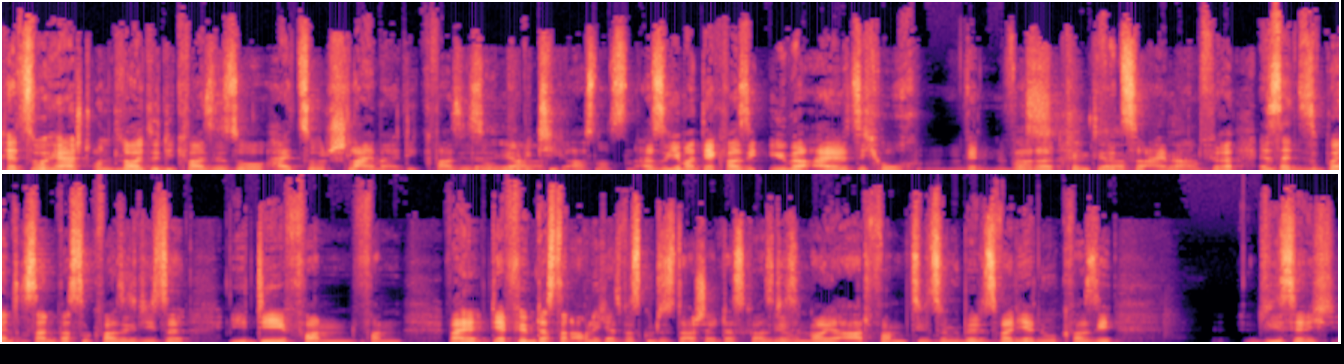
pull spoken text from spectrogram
Tetsuo herrscht und Leute, die quasi so, halt so Schleimer, die quasi so Ja. Politik ausnutzen. Also jemand, der quasi überall sich hochwinden würde, klingt ja- wird zu einem ja. Anführer. Es ist halt super interessant, was so quasi diese Idee von, von, weil der Film das dann auch nicht als was Gutes darstellt, dass quasi diese neue Art von Zivilisation gebildet ist, weil die ja nur quasi, die ist ja nicht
